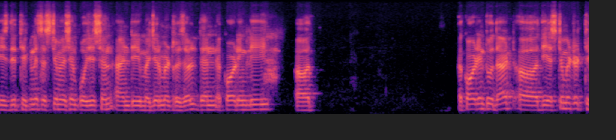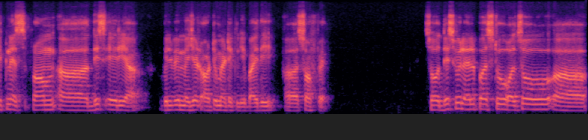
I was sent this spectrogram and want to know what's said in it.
is the thickness estimation position and the measurement result then accordingly uh, according to that, uh, the estimated thickness from uh, this area will be measured automatically by the uh, software. So this will help us to also uh,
